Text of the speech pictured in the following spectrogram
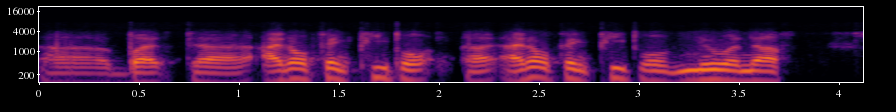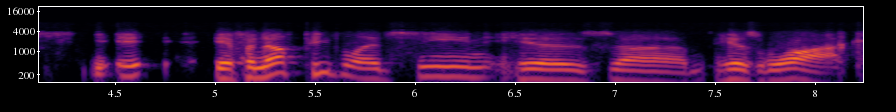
Uh, but uh, I don't think people. Uh, I don't think people knew enough. i if enough people had seen his uh, his walk,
